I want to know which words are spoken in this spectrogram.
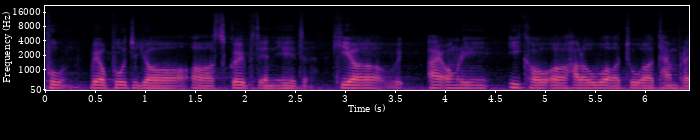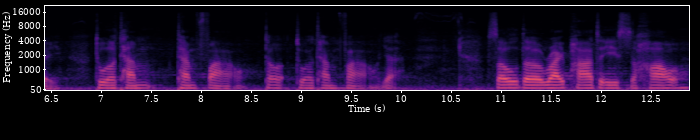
put will put your uh, script in it. Here I only equal a hello world to a template to a temp temp file to, to a temp file. Yeah. So the right part is how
